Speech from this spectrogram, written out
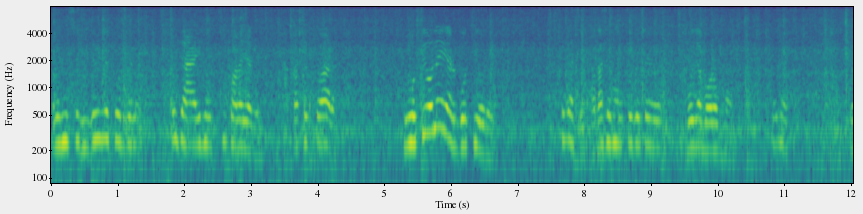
মানুষ নিশ্চয়ই ভিজে ভিজে করবে না। তো যাই হোক, কী করা যাবে? আকাশের তো আর মতিও নেই আর গতিও নেই। ঠিক আছে? আকাশের মতো যেতে বোঝা বড় ভাই ঠিক আছে? তো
